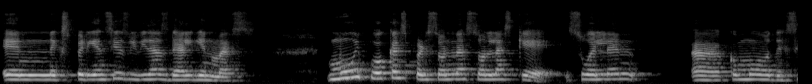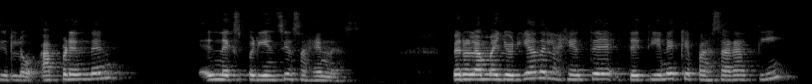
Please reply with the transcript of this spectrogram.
en experiencias vividas de alguien más. Muy pocas personas son las que suelen, uh, ¿cómo decirlo?, aprenden en experiencias ajenas pero la mayoría de la gente te tiene que pasar a ti,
